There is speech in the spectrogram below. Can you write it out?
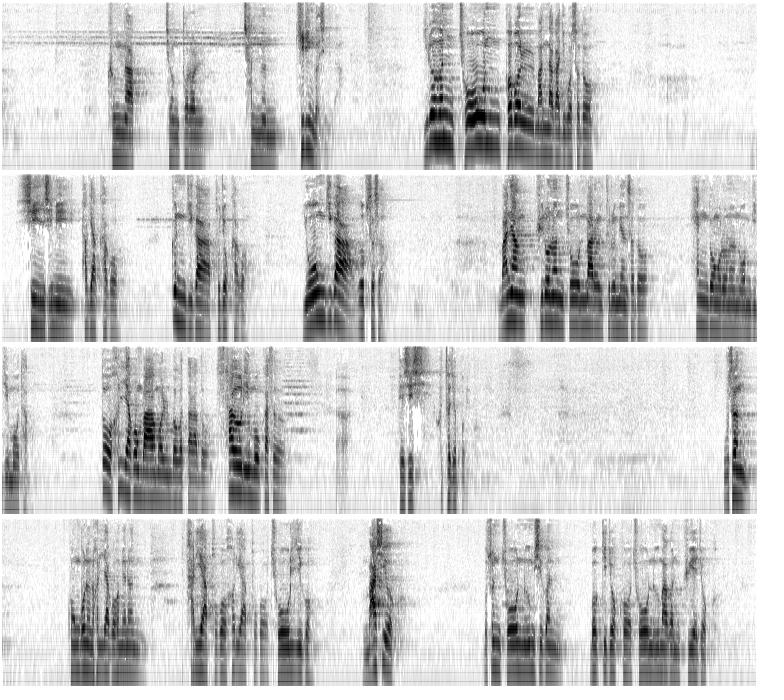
극락 정토를 찾는 길인 것입니다. 이러한 좋은 법을 만나가지고서도 신심이 박약하고 끈기가 부족하고 용기가 없어서 마냥 귀로는 좋은 말을 들으면서도 행동으로는 옮기지 못하고 또 하려고 마음을 먹었다가도 사흘이 못 가서 어, 배시 흩어져 버리고. 우선 공부는 하려고 하면은 다리 아프고 허리 아프고 졸리고 맛이 없고 무슨 좋은 음식은 먹기 좋고 좋은 음악은 귀에 좋고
